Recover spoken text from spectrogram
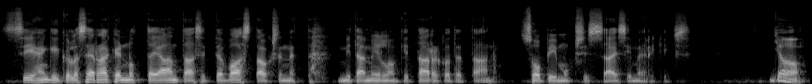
siihenkin kyllä se rakennuttaja antaa sitten vastauksen, että mitä milloinkin tarkoitetaan sopimuksissa esimerkiksi. Joo.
